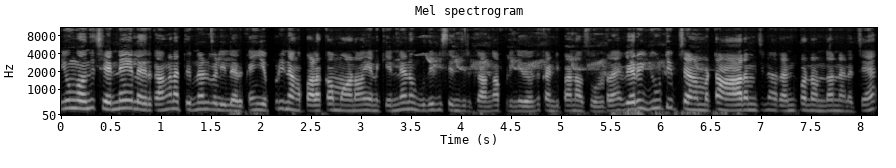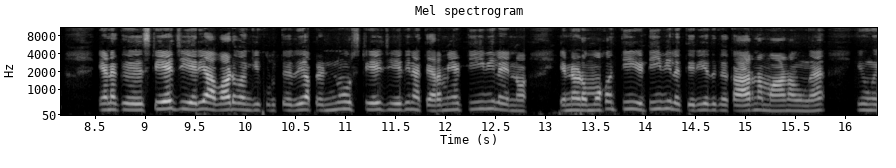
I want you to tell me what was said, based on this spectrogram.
இவங்க வந்து சென்னையில் இருக்காங்க. நான் திருநெல்வேலியில் இருக்கேன். எப்படி நாங்கள் பழக்கமானோம்? எனக்கு என்னென்ன உதவி செஞ்சுருக்காங்க? அப்படிங்கிறத வந்து கண்டிப்பாக நான் சொல்கிறேன் வெறும் யூடியூப் சேனல் மட்டும் ஆரம்பித்து நான் ரன் பண்ணணும்னு தான் நினச்சேன். எனக்கு ஸ்டேஜ் ஏறி அவார்டு வாங்கி கொடுத்தது. அப்புறம் இன்னொரு ஸ்டேஜ் ஏறி நான் திறமையாக டிவியில் என்ன என்னோட முகம் டி டிவியில் தெரியறதுக்கு காரணமானவங்க. இவங்க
